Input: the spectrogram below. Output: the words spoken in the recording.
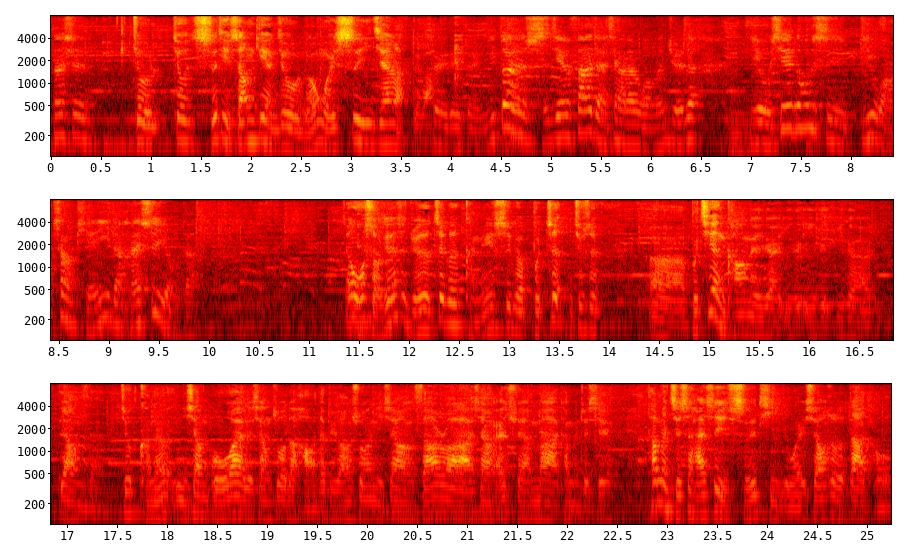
但是，就就实体商店就沦为试衣间了，对吧？对对对，一段时间发展下来，我们觉得嗯。有些东西比网上便宜的还是有的。那我首先是觉得这个肯定是个不正，就是呃不健康的一个一个一个一个样子。就可能你像国外的，像做得好的，比方说你像 Zara 啊，像 H&M 啊，他们这些，他们其实还是以实体为销售的大头。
